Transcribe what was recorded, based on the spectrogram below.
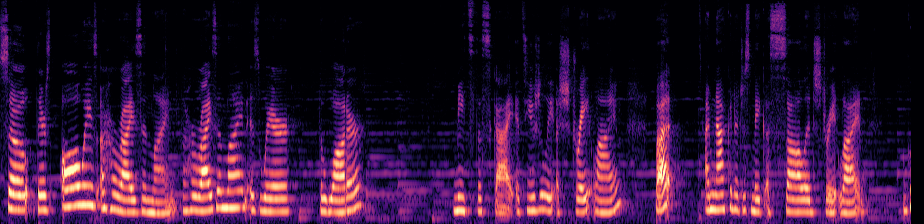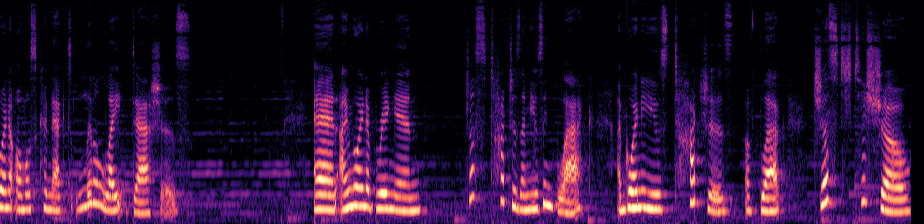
So there's always a horizon line. The horizon line is where the water meets the sky. It's usually a straight line, but I'm not going to just make a solid straight line. I'm going to almost connect little light dashes. And I'm going to bring in just touches. I'm using black. I'm going to use touches of black just to show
